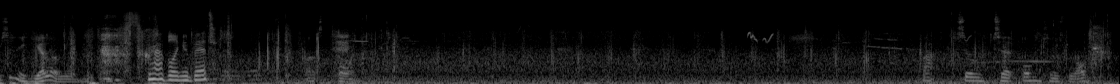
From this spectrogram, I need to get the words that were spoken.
I've seen a yellow one. Scrabbling a bit. That's the. Back to, to Hunter's Lodge.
